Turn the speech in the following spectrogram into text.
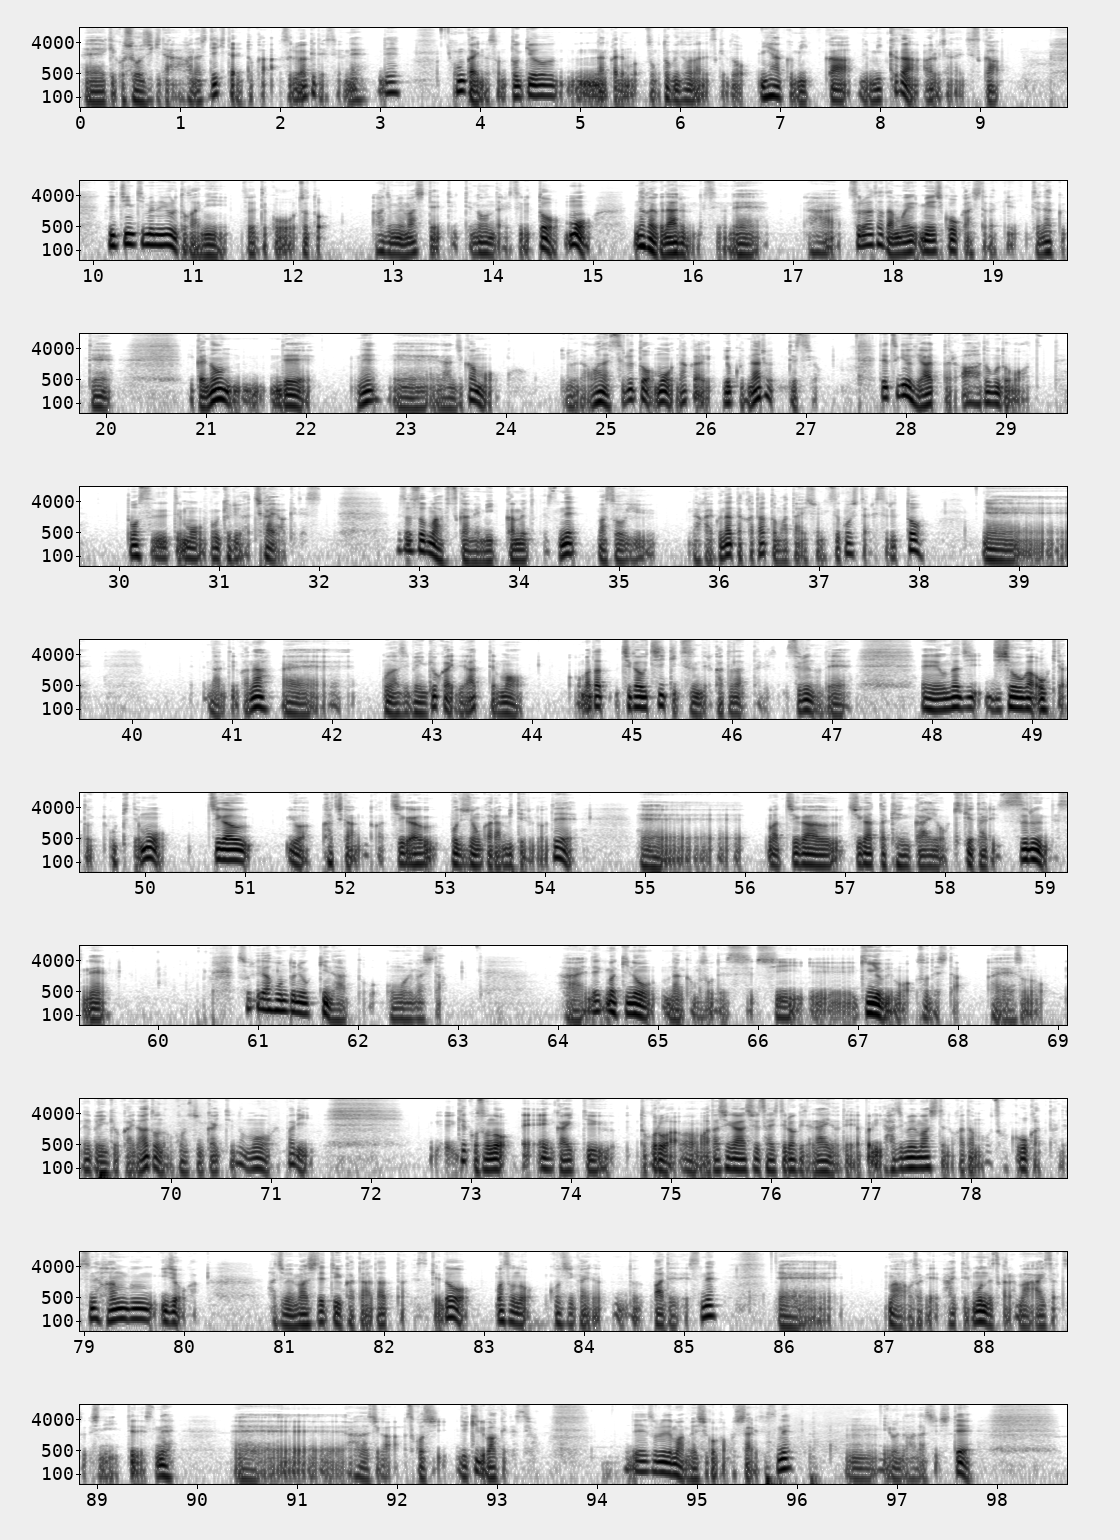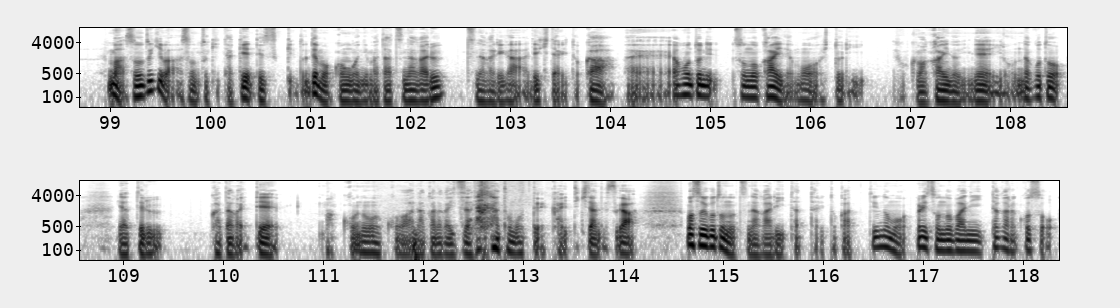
えー、結構正直な話できたりとかするわけですよね。で今回のその東京なんかでも特にそうなんですけど2泊3日で3日間あるじゃないですか。1日目の夜とかにそうやってこうちょっと「初めまして」って言って飲んだりするともう仲良くなるんですよね。はい、それはただ名刺交換しただけじゃなくて一回飲んでね、えー、何時間もいろいろなお話するともう仲良くなるんですよ。で次の日会ったら「ああどうもどうも」っつって「どうす?」ってもう距離が近いわけです。そうするとまあ2日目3日目とですね、まあ、そういう仲良くなった方とまた一緒に過ごしたりすると何、えー、て言うかな、えー、同じ勉強会であってもまた違う地域に住んでる方だったりするので、えー、同じ事象が起きたと起きても違う要は価値観とか違うポジションから見てるので、えー、まあ、違う違った見解を聞けたりするんですね。それが本当に大きいなと思いました。はい。で、まあ、昨日なんかもそうですし、えー、金曜日もそうでした。えー、その、ね、勉強会の後の懇親会っていうのも、やっぱり、結構その宴会っていうところは、まあ、私が主催してるわけじゃないので、やっぱり初めましての方もすごく多かったんですね。半分以上が初めましてっていう方だったんですけど、まあ、その懇親会の場でですね、えー、まあお酒入ってるもんですからまあ挨拶しに行ってですね、えー、話が少しできるわけですよ。でそれでまあ飯交換もしたりですね、うん、いろんな話してまあその時はその時だけですけどでも今後にまたつながるつながりができたりとか、えー、本当にその回でも一人すごく若いのにねいろんなことをやってる方がいて、まあ、この子はなかなかいつだなと思って帰ってきたんですが、まあ、そういうことのつながりだったりとかっていうのもやっぱりその場に行ったからこそ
